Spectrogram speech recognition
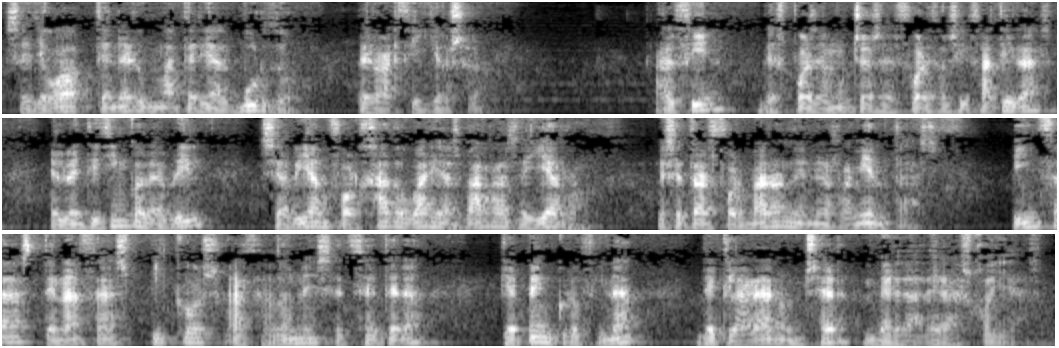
se llegó a obtener un material burdo, pero arcilloso. Al fin, después de muchos esfuerzos y fatigas, el 25 de abril se habían forjado varias barras de hierro, que se transformaron en herramientas, pinzas, tenazas, picos, azadones, etc., que Pencroff declararon ser verdaderas joyas.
